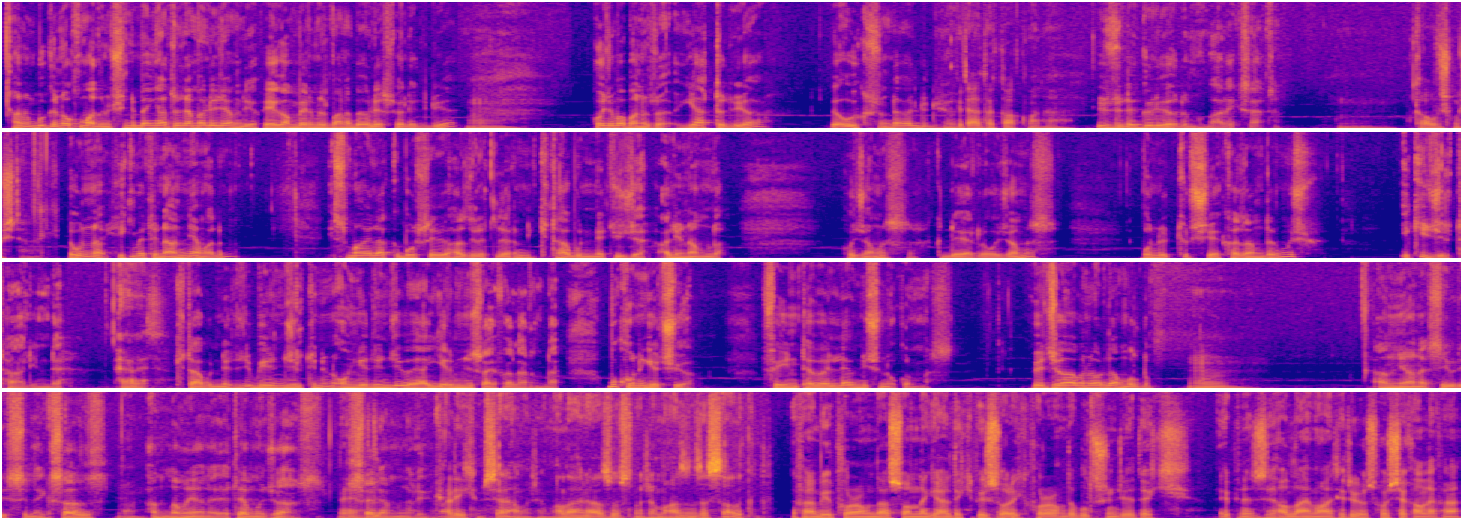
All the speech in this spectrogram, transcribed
Hanım bugün okumadım. Şimdi ben yatacağım öleceğim diyor. Peygamberimiz bana böyle söyledi diyor. Hoca babanız yattı diyor ve uykusunda öldü diyor. Bir daha da kalkmadı. Yüzü de gülüyordu mübarek zaten. Kavuşmuş demek. E bunun hikmetini anlayamadım. İsmail Hakkı Bursevi Hazretleri'nin kitabı Netice Ali Namlı hocamız, değerli hocamız bunu Türkçe'ye kazandırmış iki cilt halinde. Evet. Kitabın netice birinci ciltinin 17. veya 20. sayfalarında. Bu konu geçiyor. Fein tevellev niçin okunmaz? Ve cevabını oradan buldum. Anlayana sivrisinek saz, anlamayana etem ucaz. Selamun aleyküm. Aleyküm selam hocam. Allah razı olsun hocam. Ağzınıza sağlık. Efendim bir programın daha sonuna geldik. Bir sonraki programda buluşuncaya dek hepinizi Allah'a emanet ediyoruz. Hoşçakalın efendim.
